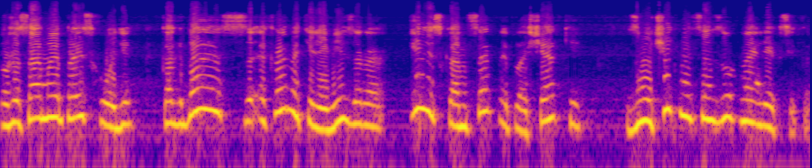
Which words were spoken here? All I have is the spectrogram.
То же самое происходит, когда с экрана телевизора или с концертной площадки звучит нецензурная лексика.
